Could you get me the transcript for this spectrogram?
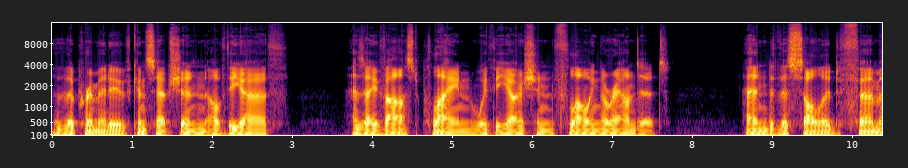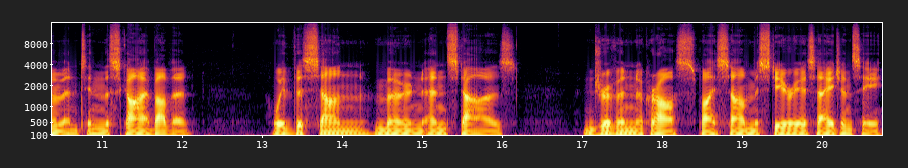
The primitive conception of the earth as a vast plain with the ocean flowing around it, and the solid firmament in the sky above it, with the sun, moon, and stars driven across by some mysterious agency,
